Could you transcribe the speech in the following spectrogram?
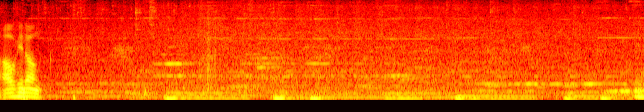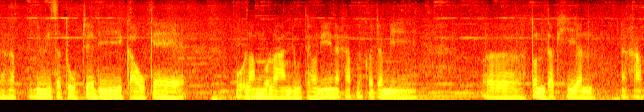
เอาพี่น้องนี่นะครับมีสถูปเจดีย์เก่าแก่โบราณโบราณอยู่แถวนี้นะครับ แล้วก็จะมี ต้นตะเคียนนะครับ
